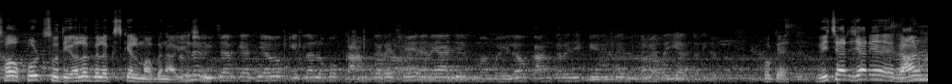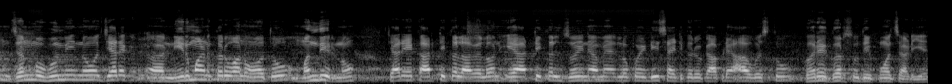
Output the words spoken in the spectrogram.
છ ફૂટ સુધી અલગ અલગ સ્કેલમાં બનાવીએ છીએ. વિચાર ક્યાંથી આવ્યો? કેટલા લોકો કામ કરે છે અને આ જે મહિલાઓ કામ કરે છે કેવી રીતે તમે તૈયાર કરી ઓકે. વિચાર જ્યારે રામ જન્મભૂમિનો જ્યારે નિર્માણ કરવાનું હતું મંદિરનું ત્યારે એક આર્ટિકલ આવેલો ને એ આર્ટિકલ જોઈને અમે લોકોએ ડિસાઇડ કર્યું કે આપણે આ વસ્તુ ઘરે ઘર સુધી પહોંચાડીએ.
